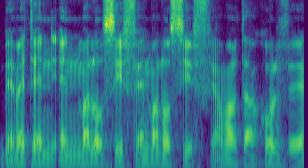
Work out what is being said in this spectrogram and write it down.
באמת אין, אין מה להוסיף, אין מה להוסיף, אמרת הכל ו,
